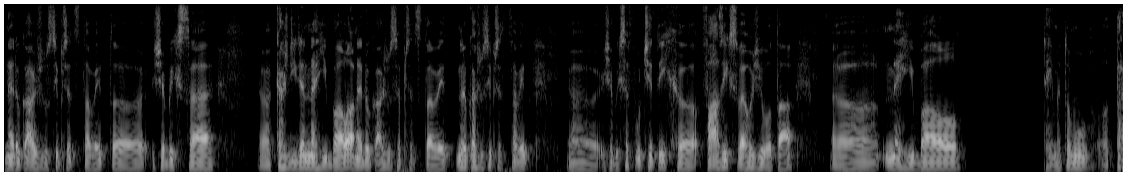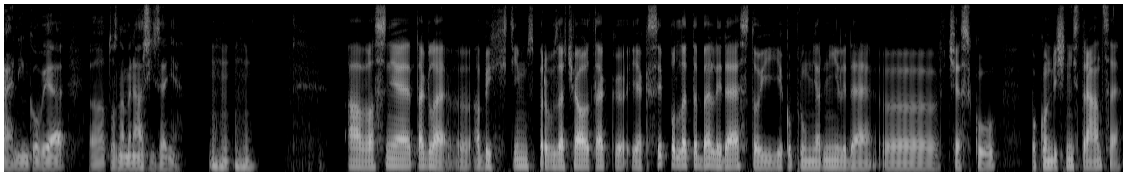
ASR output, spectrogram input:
Nedokážu si představit, eh, že bych se eh, každý den nehýbal a nedokážu, se představit, nedokážu si představit, že bych se v určitých fázích svého života nehýbal dejme tomu, eh, tréninkově, eh, to znamená řízeně. Uh-huh, A vlastně takhle, eh, abych tím zprvu začal, tak jak si podle tebe lidé stojí jako průměrní lidé v Česku po kondiční stránce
